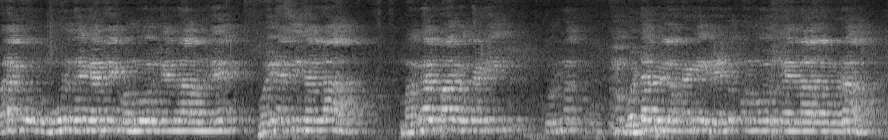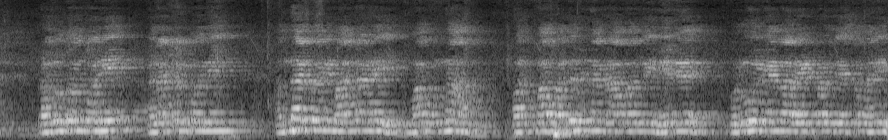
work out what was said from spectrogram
మనకు మూడు దగ్గరనే కొనుగోలు కేంద్రాలు ఉండే. పోయిన సీజన్లో మంగళపాడు ఒకటి కుర్న వడ్డాపల్లి ఒకటి రెండు కొనుగోలు కేంద్రాలను కూడా ప్రభుత్వంతో కలెక్టర్తో అందరితో మాట్లాడి మాకున్న మా పరిధిలో ఉన్న గ్రామాన్ని వేరే కొనుగోలు కేంద్రాలు ఏర్పాటు చేస్తామని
